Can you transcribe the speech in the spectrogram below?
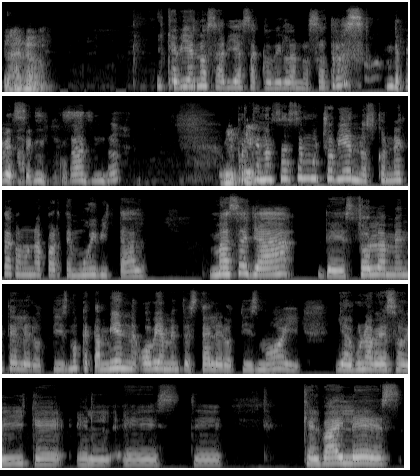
Claro. Y que bien nos haría sacudirla a nosotros de vez en cuando. Porque nos hace mucho bien, nos conecta con una parte muy vital. Más allá de solamente el erotismo, que también obviamente está el erotismo y, alguna vez oí que el, este, que el baile es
